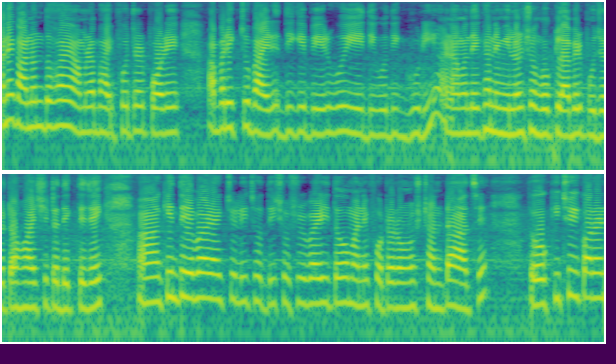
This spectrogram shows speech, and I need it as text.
অনেক আনন্দ হয়, আমরা ভাই ফোটার পরে আবার একটু বাইরের দিকে বের হই, এদিক ওদিক ঘুরি। আর আমাদের এখানে মিলন সংঘ ক্লাবের পুজোটা হয়, সেটা দেখতে যাই। কিন্তু এবার অ্যাকচুয়ালি চদ্দি শ্বশুরবাড়িতেও মানে ফোটার অনুষ্ঠানটা আছে। তো কিছুই করার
